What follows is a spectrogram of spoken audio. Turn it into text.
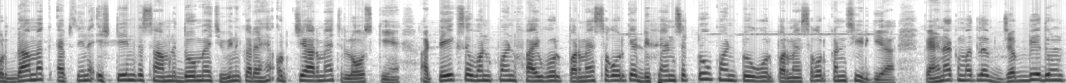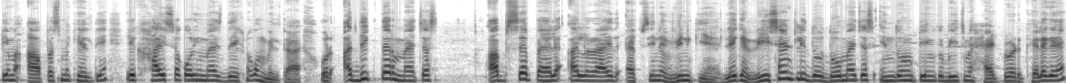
और दामक एफसी ने इस टीम के सामने दो मैच विन करे हैं और चार मैच लॉस किए हैं। अटैक से 1.5 गोल पर मैच स्कोर किया डिफेंस से 2.2 गोल पर मैच स्कोर कंसीड किया। कहना का मतलब जब भी दोनों टीमें आपस में खेलती हैं, एक हाई स्कोरिंग मैच देखने को मिलता है। और अधिकतर मैचेस अब से पहले अल रायद एफसी ने विन किए हैं, लेकिन रिसेंटली दो दो मैचेस इन दोनों टीम के बीच में हेड खेले गए हैं।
